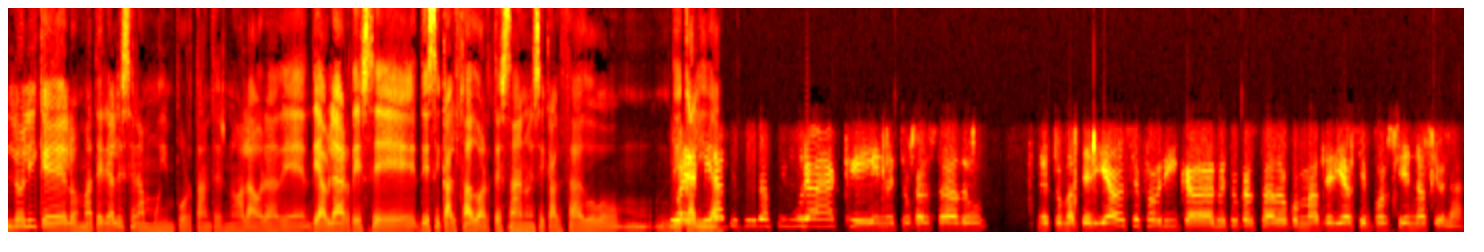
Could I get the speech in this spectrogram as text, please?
Loli, que los materiales eran muy importantes ¿no? a la hora de, hablar de ese, de ese calzado artesano, ese calzado de pues calidad. Mira, te puedo asegurar que nuestro calzado, nuestro material se fabrica, nuestro calzado con material 100% nacional.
